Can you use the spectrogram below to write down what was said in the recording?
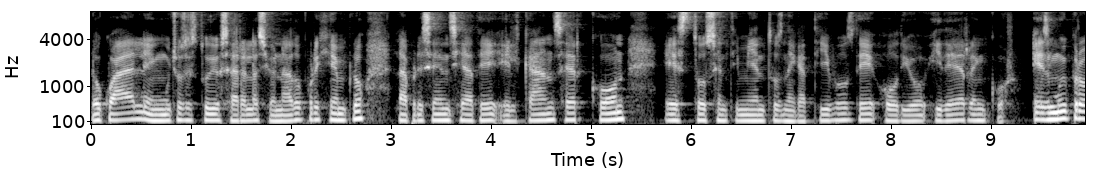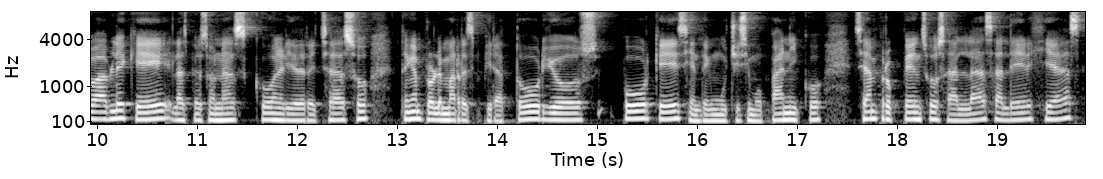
lo cual en muchos estudios se ha relacionado, por ejemplo, la presencia del el cáncer con estos sentimientos negativos de odio y de rencor. Es muy probable que las personas con herida de rechazo tengan problemas respiratorios porque sienten muchísimo pánico, sean propensos a las alergias,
